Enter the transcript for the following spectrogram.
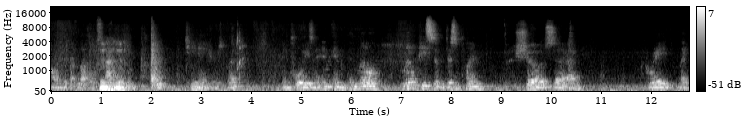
all different levels, not Mhm. only teenagers, but employees and, and, and, little little pieces of discipline shows uh, great like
